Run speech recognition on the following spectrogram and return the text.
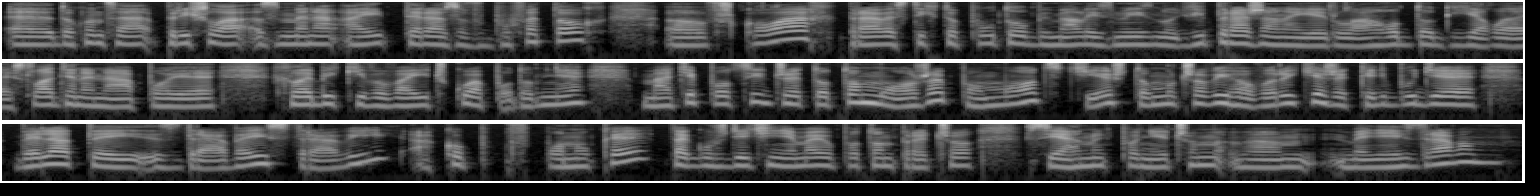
E, dokonca prišla zmena aj teraz v bufetoch e, v školách. Práve z týchto pútov by mali zmiznúť vypražané jedlá, hotdogy, ale aj sladené nápoje, chlebiky vo vajíčku a podobne. Máte pocit, že toto môže pomôcť tiež tomu, čo vy hovoríte, že keď bude veľa tej zdravej stravy, ako v ponuke, tak už deti nemajú potom prečo siahnuť po niečom um, menej zdravom?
